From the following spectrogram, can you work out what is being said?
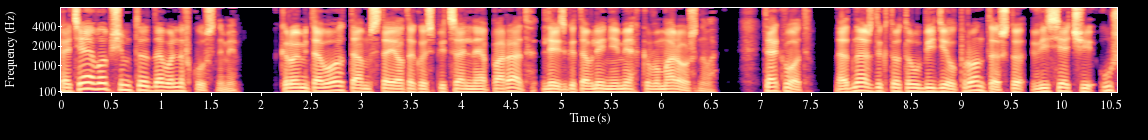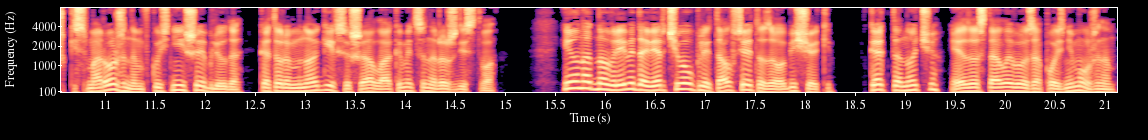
Хотя, в общем-то, довольно вкусными. Кроме того, там стоял такой специальный аппарат для изготовления мягкого мороженого. Так вот, однажды кто-то убедил Пронто, что висячие ушки с мороженым — вкуснейшее блюдо, которым многие в США лакомятся на Рождество. И он одно время доверчиво уплетал все это за обе щеки. Как-то ночью я застал его за поздним ужином,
